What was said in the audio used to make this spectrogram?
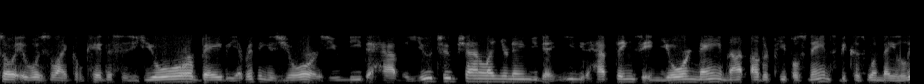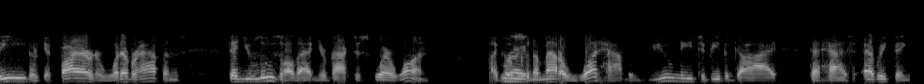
So it was like, okay, this is your baby. Everything is yours. You need to have the YouTube channel in your name. You get, you need to have things in your name, not other people's names, because when they leave or get fired or whatever happens, then you lose all that and you're back to square one. I go, so no matter what happens, you need to be the guy that has everything.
